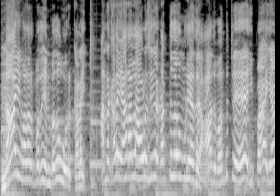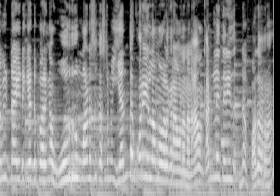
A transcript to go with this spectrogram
நாய் வளர்ப்பது என்பது ஒரு கலை. அந்த கலை யாராலும் அவ்வளவு சீக்கிரம் கத்துக்கவே முடியாது. அது வந்துட்டு இப்ப என் வீட்டு நாய்கிட்ட கேட்டு பாருங்க ஒரு மனசு கஷ்டமும் எந்த குறையும் இல்லாம வளர்க்குறான் அவனை நான். அவன் கண்ணிலே தெரியுது. என்ன பதறான்?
